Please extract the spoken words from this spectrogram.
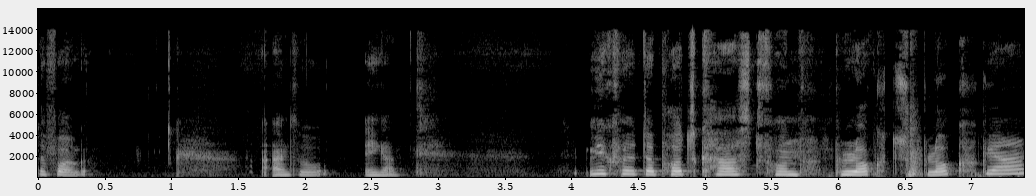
der Folge. Also, egal. Mir gefällt der Podcast von Blog zu Blog gern.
